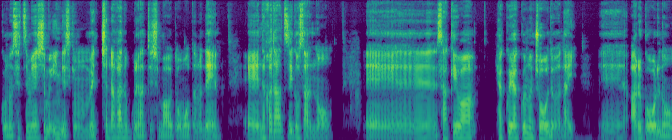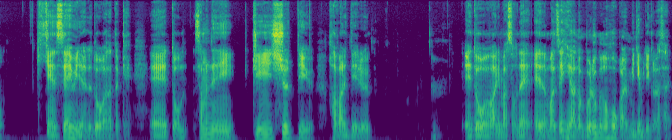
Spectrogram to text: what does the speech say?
この説明してもいいんですけども、めっちゃ長くなってしまうと思ったので、えー、中田敦彦さんの、えー、酒は百薬の長ではない、えー、アルコールの危険性みたいな動画だったっけ？えっ、ー、と、サムネに禁酒っていう書かれている、え、動画がありますので、えー、まあ、ぜひあの、ブログの方から見てみてください。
